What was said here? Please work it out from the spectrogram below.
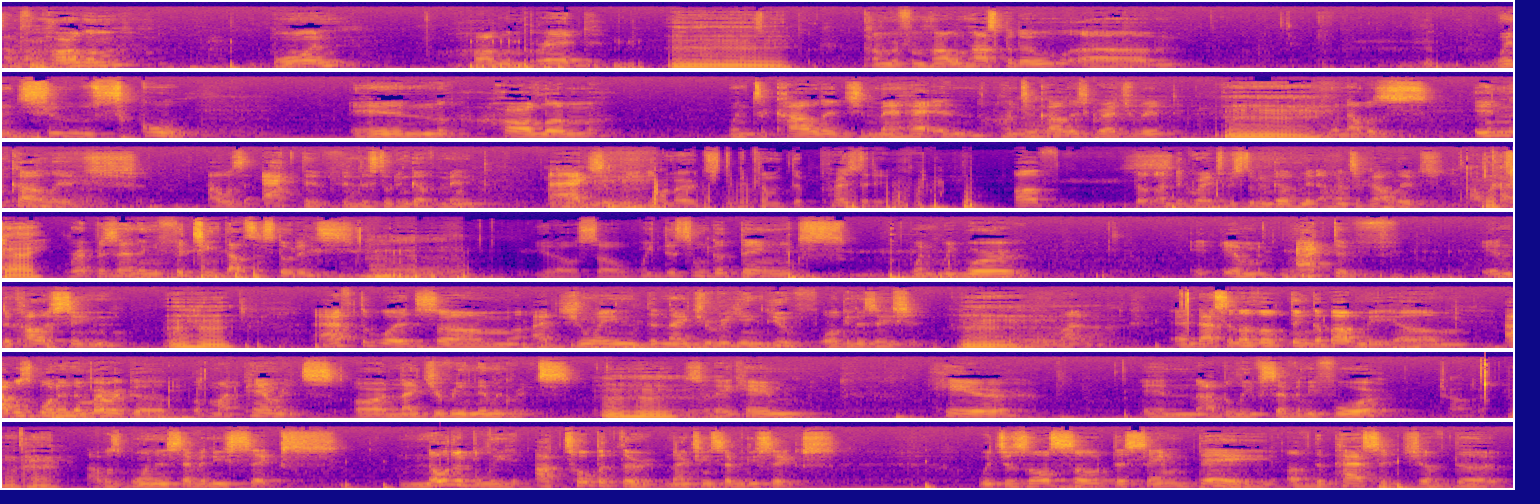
I'm from Harlem, born, Harlem bred, Mm. coming from Harlem Hospital. Um, went to school in Harlem. Went to college in Manhattan, Hunter College graduate. Mm. When I was in college, I was active in the student government. I actually emerged to become the president of the undergraduate student government at Hunter College, Okay. representing 15,000 students. Mm, You know, so we did some good things when we were um, active in the college scene. Mm-hmm. Afterwards, um, I joined the Nigerian Youth Organization. Mm. My, and that's another thing about me. Um, I was born in America, but my parents are Nigerian immigrants. Mm-hmm. So they came here in, I believe, 74. Okay. I was born in 76, notably October 3rd, 1976, which is also the same day of the passage of the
